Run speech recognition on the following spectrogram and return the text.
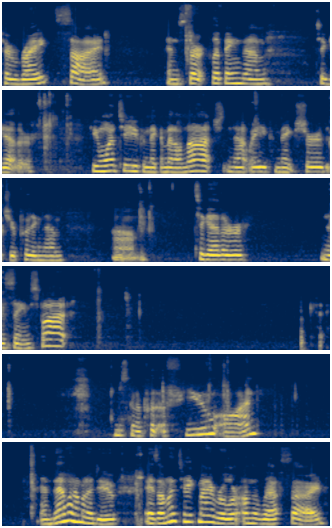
to right side and start clipping them together. If you want to, you can make a metal notch, and that way you can make sure that you're putting them um, together in the same spot. Okay. I'm just going to put a few on. And then what I'm going to do is I'm going to take my ruler on the left side.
